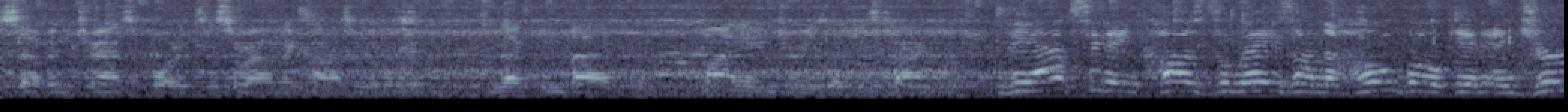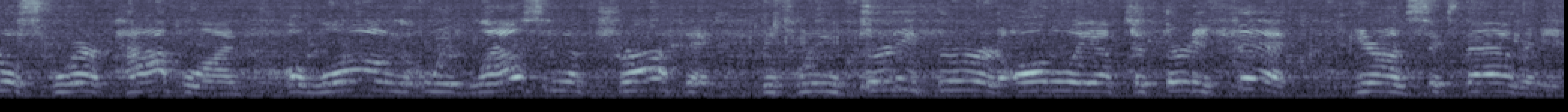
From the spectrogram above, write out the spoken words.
seven transported to surrounding hospitals. Neck and back, minor injuries at this time. The accident caused delays on the Hoboken and Journal Square path line, along with lousing of traffic between 33rd all the way up to 35th here on 6th Avenue.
